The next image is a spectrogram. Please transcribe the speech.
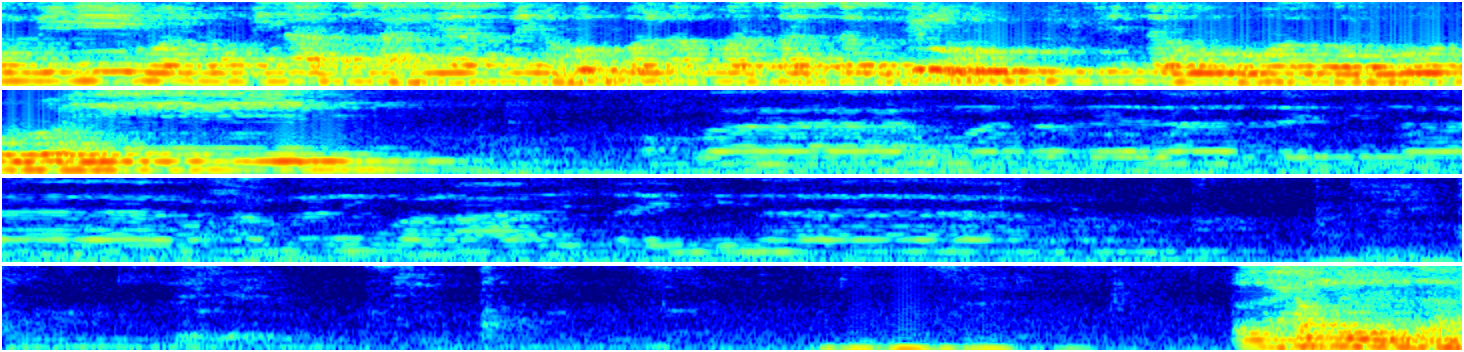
mu'minin wal mu'minat al ahya minhum wal amwat fastaghfiruhu innahu huwal ghafurur rahim الحمد لله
